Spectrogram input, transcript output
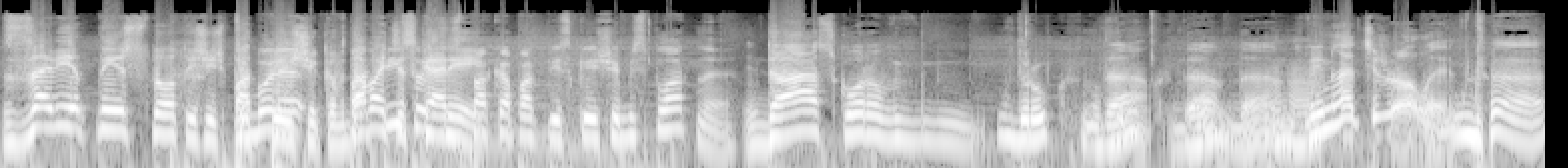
заветные 100 тысяч подписчиков. Давайте скорее. пока подписка еще бесплатная. Да, скоро... Вдруг. ну, Да, вдруг, да, да. Ага. Времена тяжелые. Да.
